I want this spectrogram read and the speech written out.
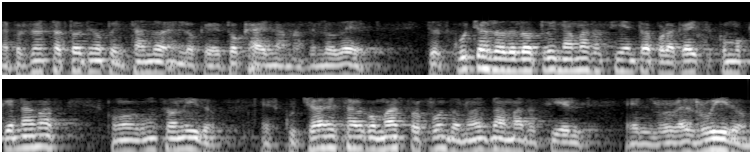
La persona está todo el tiempo pensando en lo que le toca a él nada más, en lo de él. Tú escuchas lo del otro y nada más así entra por acá y como que nada más, como un sonido. Escuchar es algo más profundo, no es nada más así el, el, ruido,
